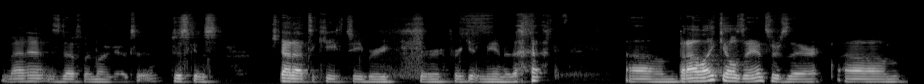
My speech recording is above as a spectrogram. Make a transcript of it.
Manhattan's definitely my go-to. Just because, shout out to Keith Gebry for for getting me into that. Um, but I like y'all's answers there. Um,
